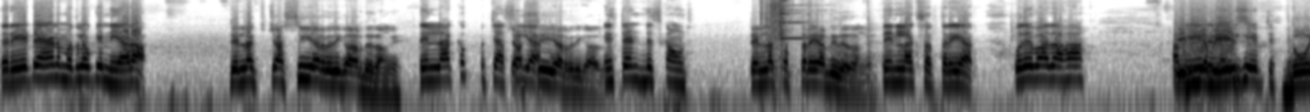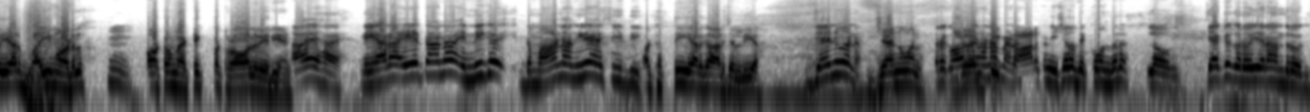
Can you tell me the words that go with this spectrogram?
ਤੇ ਰੇਟ ਐਨ ਮਤਲਬ ਕਿ ਨਿਆਰਾ। 3 ਲੱਖ 85 ਹਜ਼ਾਰ ਰੁਪਏ ਦੀ ਕਾਰ ਦੇ ਦਾਂਗੇ। 3 ਲੱਖ 85 85 ਹਜ਼ਾਰ ਹਜ਼ਾਰ ਰੁਪਏ ਦੀ ਕਾਰ ਇਨਸਟੈਂਟ ਡਿਸਕਾਊਂਟ 3 ਲੱਖ 70 ਹਜ਼ਾਰ ਦੀ ਦੇ ਦਾਂਗੇ। 3 ਲੱਖ 70 ਹਜ਼ਾਰ। ਉਹਦੇ ਬਾਅਦ ਆਹ ਇਹ ਵੀ ਅਮੇਜ਼ shape 'ਚ। 2022 ਮਾਡਲ ਹੂੰ। ਆਟੋਮੈਟਿਕ ਪੈਟਰੋਲ ਵੇਰੀਐਂਟ ਆਏ ਹਾਏ ਨਿਆਰਾ ਇਹ ਤਾਂ ਨਾ ਇੰਨੀ ਕੁ ਡਿਮਾਂਡ ਆਂਦੀ ਨਾ ਇਸ ਚੀਜ਼ ਦੀ। 38000 ਕਾਰ ਚੱਲੀ ਆ। ਜੈਨੂਇਨ ਜੈਨੂਇਨ Record ਦਿਖਾਉਣਾ ਪੈਣਾ। ਕਾਰ ਕੰਡੀਸ਼ਨ ਤਾਂ ਦੇਖੋ ਅੰਦਰ। ਲਓ ਵੀ ਚੈੱਕ ਕਰੋ ਯਾਰ ਅੰਦਰੋਂ ਦੀ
